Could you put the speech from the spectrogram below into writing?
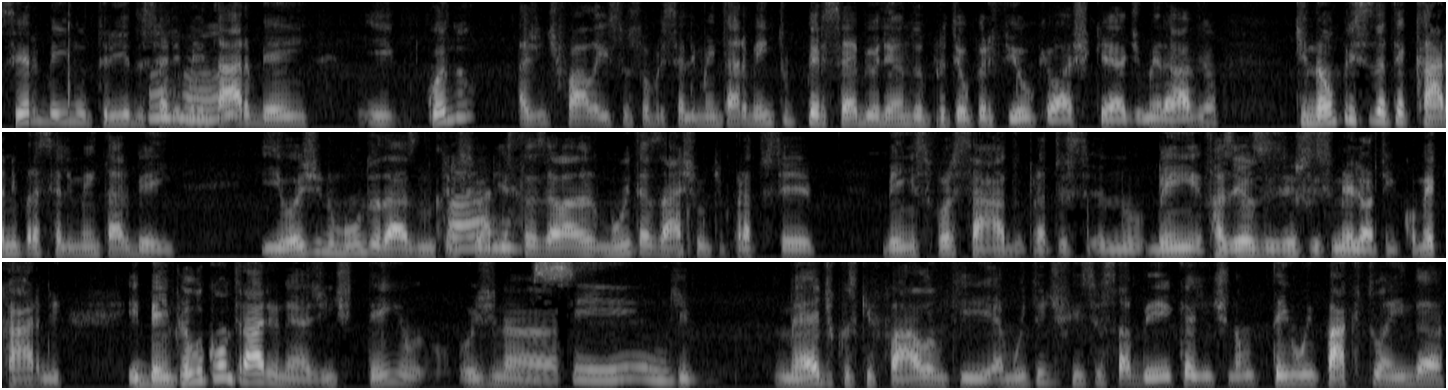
ser bem nutrido, se Uhum. alimentar bem. E quando a gente fala isso sobre se alimentar bem, tu percebe olhando pro teu perfil, que eu acho que é admirável, que não precisa ter carne para se alimentar bem. E hoje no mundo das nutricionistas, elas muitas acham que para tu ser bem esforçado, para tu no- bem fazer os exercícios melhor, tem que comer carne. E bem pelo contrário, né? A gente tem ho- hoje na Sim. médicos que falam que é muito difícil saber que a gente não tem um impacto ainda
